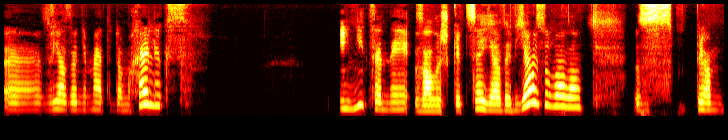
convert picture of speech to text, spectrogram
е, зв'язані методом Helix. І ні, це не залишки. Це я вив'язувала з прям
